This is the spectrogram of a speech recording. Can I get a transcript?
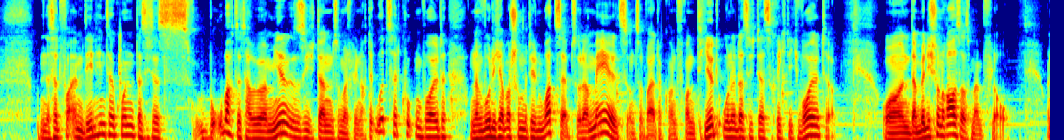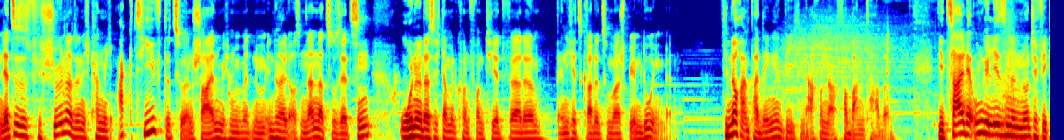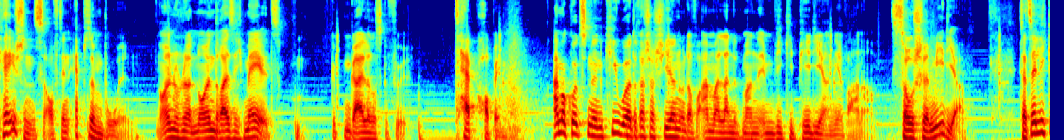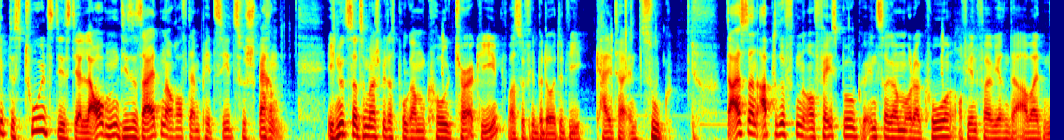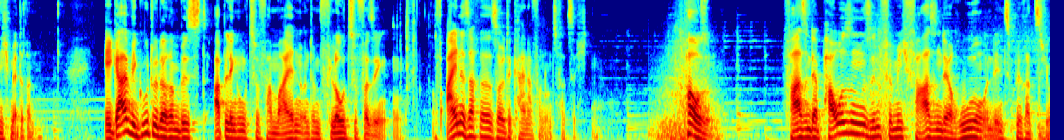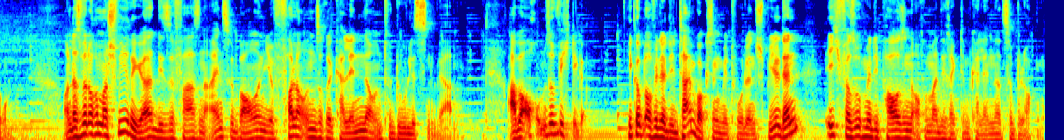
Und das hat vor allem den Hintergrund, dass ich das beobachtet habe bei mir, dass ich dann zum Beispiel nach der Uhrzeit gucken wollte und dann wurde ich aber schon mit den WhatsApps oder Mails und so weiter konfrontiert, ohne dass ich das richtig wollte. Und dann bin ich schon raus aus meinem Flow. Und jetzt ist es viel schöner, denn ich kann mich aktiv dazu entscheiden, mich mit einem Inhalt auseinanderzusetzen, ohne dass ich damit konfrontiert werde, wenn ich jetzt gerade zum Beispiel im Doing bin. Hier noch ein paar Dinge, die ich nach und nach verbannt habe. Die Zahl der ungelesenen Notifications auf den App-Symbolen. 939 Mails. Hm, gibt ein geileres Gefühl. Tab-Hopping. Einmal kurz einen Keyword recherchieren und auf einmal landet man im Wikipedia-Nirvana. Social Media. Tatsächlich gibt es Tools, die es dir erlauben, diese Seiten auch auf deinem PC zu sperren. Ich nutze da zum Beispiel das Programm Cold Turkey, was so viel bedeutet wie kalter Entzug. Da ist dann Abdriften auf Facebook, Instagram oder Co. auf jeden Fall während der Arbeit nicht mehr drin. Egal wie gut du darin bist, Ablenkung zu vermeiden und im Flow zu versinken. Auf eine Sache sollte keiner von uns verzichten. Pausen. Phasen der Pausen sind für mich Phasen der Ruhe und Inspiration. Und das wird auch immer schwieriger, diese Phasen einzubauen, je voller unsere Kalender und To-Do-Listen werden. Aber auch umso wichtiger. Hier kommt auch wieder die Timeboxing-Methode ins Spiel, denn ich versuche mir die Pausen auch immer direkt im Kalender zu blocken.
